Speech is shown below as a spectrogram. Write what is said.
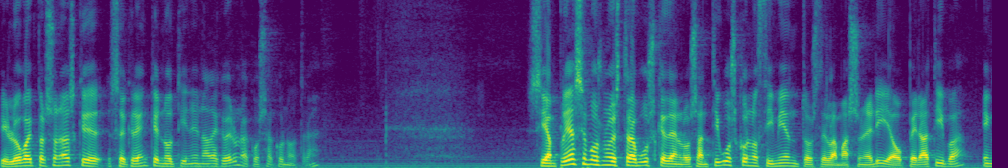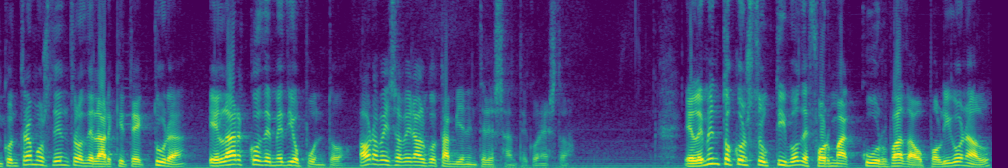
Y luego hay personas que se creen que no tiene nada que ver una cosa con otra. Si ampliásemos nuestra búsqueda en los antiguos conocimientos de la masonería operativa, encontramos dentro de la arquitectura el arco de medio punto. Ahora vais a ver algo también interesante con esto. Elemento constructivo de forma curvada o poligonal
